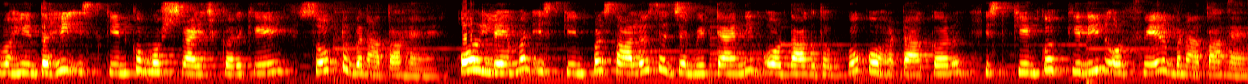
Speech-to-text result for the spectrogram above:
वहीं दही स्किन को मॉइस्चराइज करके सॉफ्ट बनाता है और लेमन स्किन पर सालों से जमी टैनिंग और दाग धब्बों को हटाकर स्किन को क्लीन और फेयर बनाता है।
